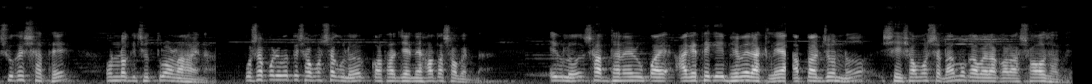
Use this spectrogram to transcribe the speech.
সুখের সাথে অন্য কিছু তুলনা হয় না। পোষা পরিবর্তী সমস্যাগুলোর কথা জেনে হতাশ হবেন না। এগুলো সাবধানের উপায় আগে থেকেই ভেবে রাখলে আপনার জন্য সেই সমস্যাটা মোকাবেলা করা সহজ হবে।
